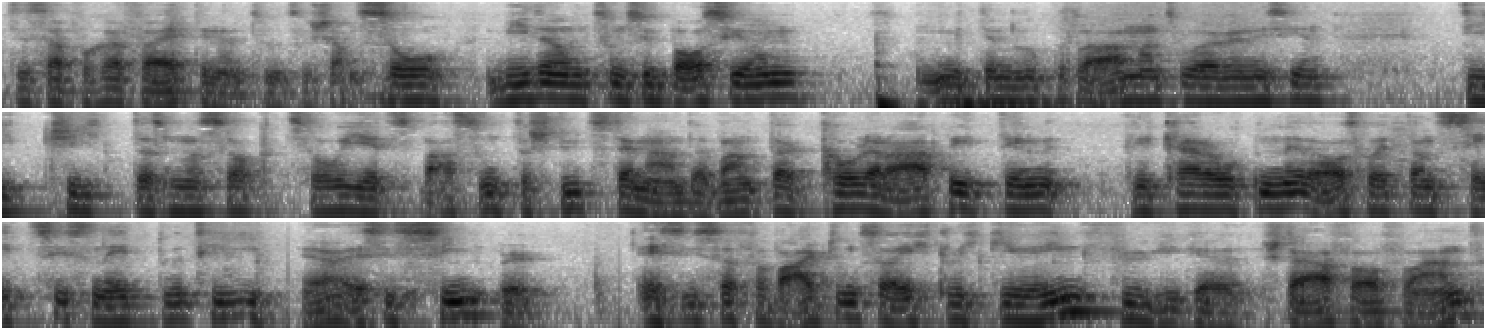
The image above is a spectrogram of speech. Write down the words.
Das ist einfach eine Freude, ihnen zuzuschauen. So, wieder um zum Symposium mit dem Lukas Lauermann zu organisieren, die Geschichte, dass man sagt, so jetzt, was unterstützt einander? Wenn der Kohlrabi den, die Karotten nicht aushält, dann setzt es nicht dorthin. Ja, es ist simpel. Es ist ein verwaltungsrechtlich geringfügiger Strafaufwand,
